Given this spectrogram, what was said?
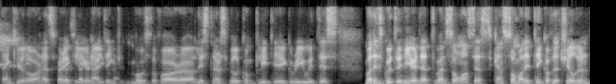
Thank you, Lauren. That's very clear. And I think most of our uh, listeners will completely agree with this. But it's good to hear that when someone says, Can somebody think of the children?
